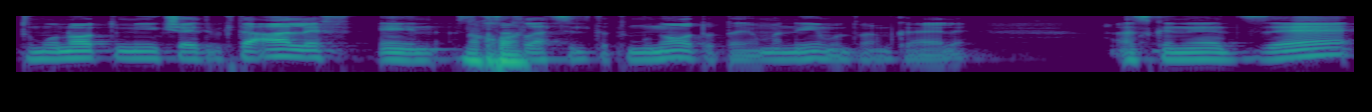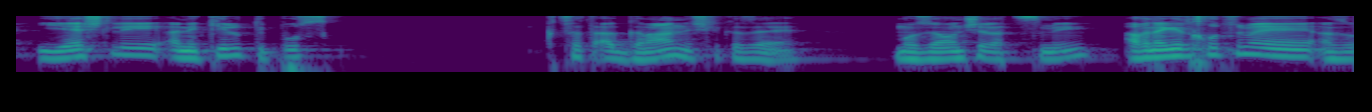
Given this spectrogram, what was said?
תמונות מכשהייתי בכיתה א', אין. אז נכון. אתה צריך להציל את התמונות, או את היומנים, או דברים כאלה. אז כנראה את זה. יש לי, אני כאילו טיפוס קצת אגרן, יש לי כזה מוזיאון של עצמי. אבל נגיד חוץ מ... אז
